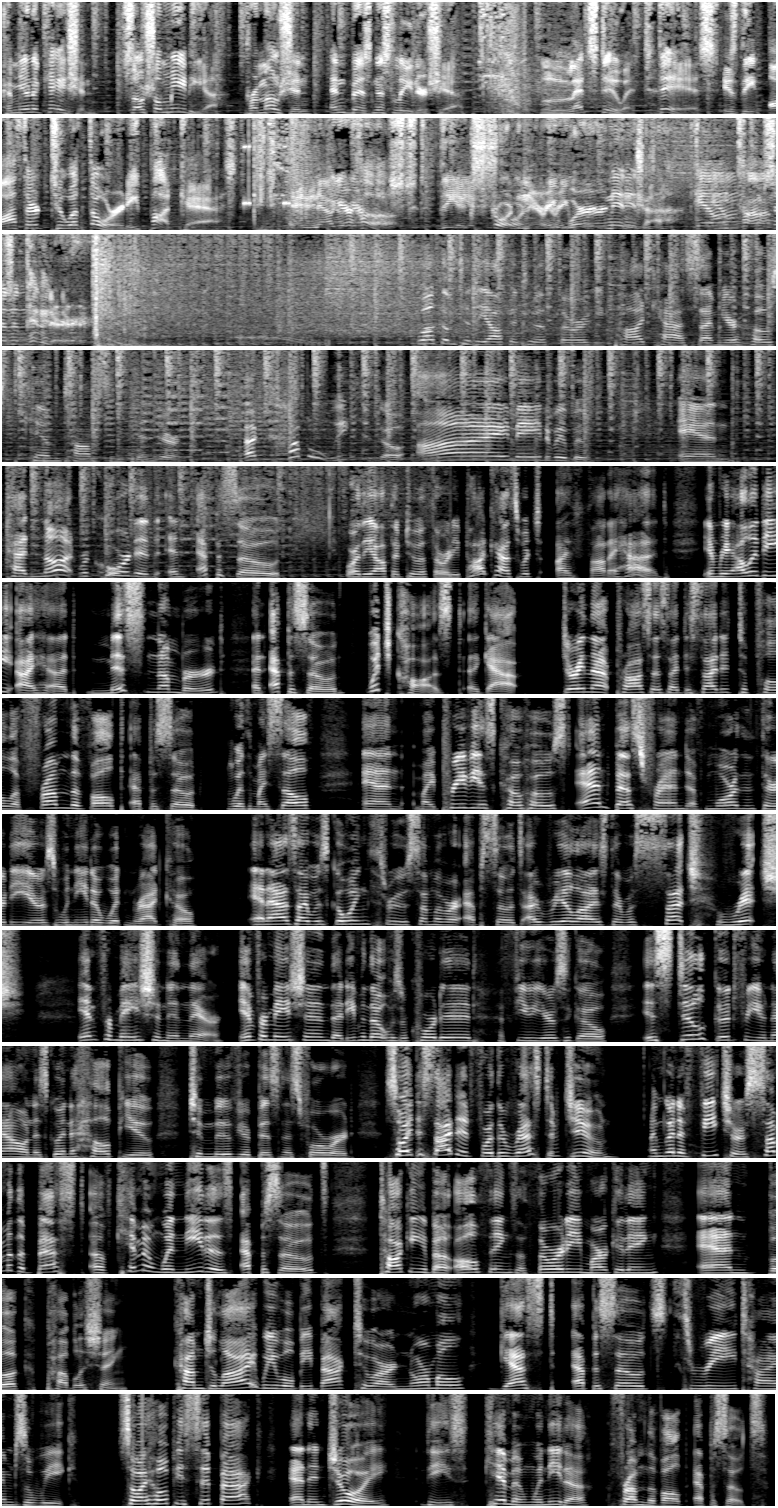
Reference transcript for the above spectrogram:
communication, social media, promotion, and business leadership. Let's do it. This is the Author to Authority podcast. And now your host, the extraordinary word ninja, Kim Thompson Pinder. Welcome to the Author to Authority podcast. I'm your host, Kim Thompson Pinder. A couple weeks ago, I made a boo boo and had not recorded an episode for the Author to Authority podcast, which I thought I had. In reality, I had misnumbered an episode, which caused a gap. During that process, I decided to pull a From the Vault episode with myself and my previous co host and best friend of more than 30 years, Juanita Wootton Radko. And as I was going through some of our episodes, I realized there was such rich information in there. Information that, even though it was recorded a few years ago, is still good for you now and is going to help you to move your business forward. So I decided for the rest of June I'm going to feature some of the best of Kim and Juanita's episodes talking about all things authority, marketing, and book publishing. Come July, we will be back to our normal guest episodes three times a week. So I hope you sit back and enjoy these Kim and Juanita from the Vault episodes.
